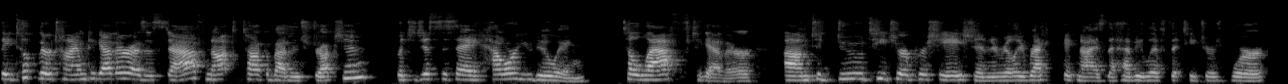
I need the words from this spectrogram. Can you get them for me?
they took their time together as a staff, not to talk about instruction, but to just to say, how are you doing? to laugh together, um, to do teacher appreciation and really recognize the heavy lift that teachers were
